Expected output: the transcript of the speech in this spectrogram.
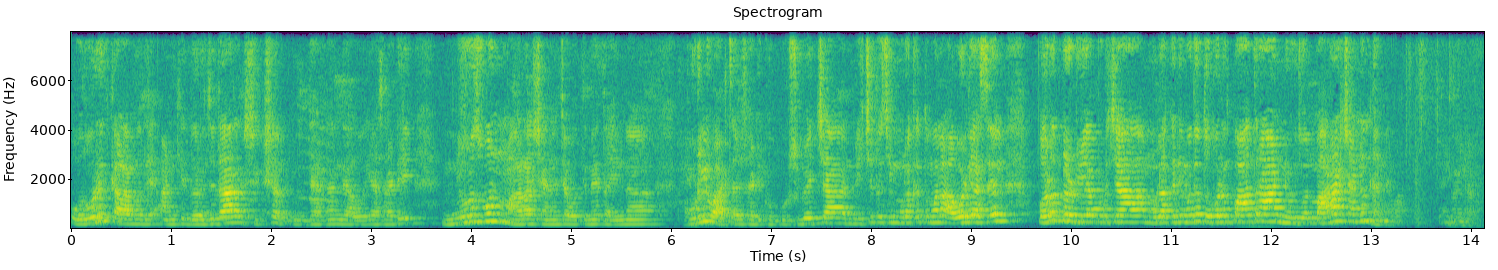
उर्वरित काळामध्ये आणखी दर्जेदार शिक्षण विद्यार्थ्यांना द्यावं यासाठी न्यूज वन महाराष्ट्र चॅनलच्या वतीने ताईंना पुढील वाटचालीसाठी खूप खूप शुभेच्छा. निश्चितच ही मुलाखत तुम्हाला आवडली असेल परत भेटूया पुढच्या मुलाखतीमध्ये. तोपर्यंत पाहत राहा न्यूज वन महाराष्ट्र चॅनल. धन्यवाद.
